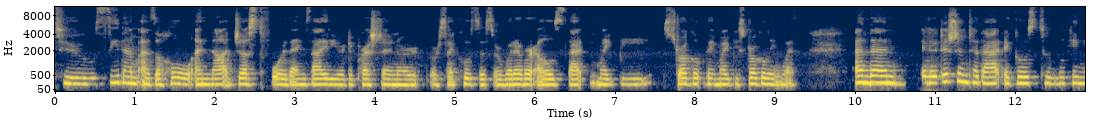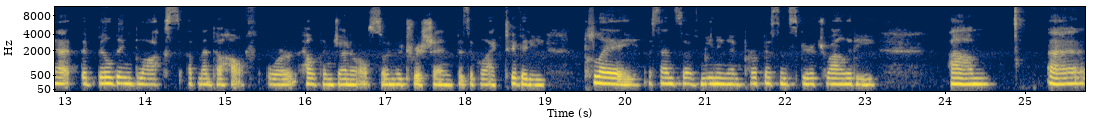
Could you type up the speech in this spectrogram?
to see them as a whole and not just for the anxiety or depression or, or psychosis or whatever else that might be struggle they might be struggling with. And then in addition to that, it goes to looking at the building blocks of mental health or health in general. So, nutrition, physical activity, play, a sense of meaning and purpose and spirituality, um, uh,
